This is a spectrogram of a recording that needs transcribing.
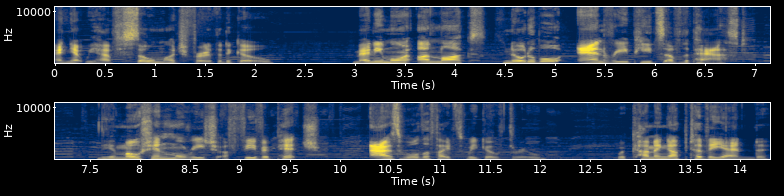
and yet we have so much further to go. Many more unlocks, notable, and repeats of the past. The emotion will reach a fever pitch, as will the fights we go through. We're coming up to the end,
